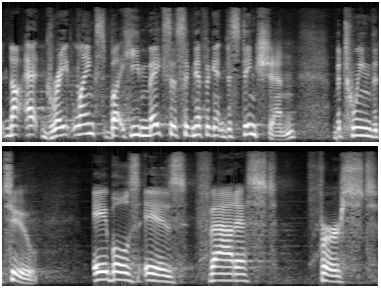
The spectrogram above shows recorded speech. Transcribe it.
not at great lengths, but he makes a significant distinction between the two. Abel's is fattest, first,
